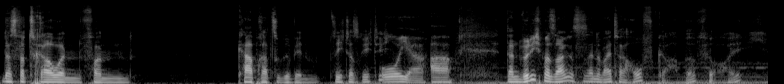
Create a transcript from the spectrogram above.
das Vertrauen von Capra zu gewinnen. Sehe ich das richtig? Oh ja. Ah. Dann würde ich mal sagen, es ist eine weitere Aufgabe für euch.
